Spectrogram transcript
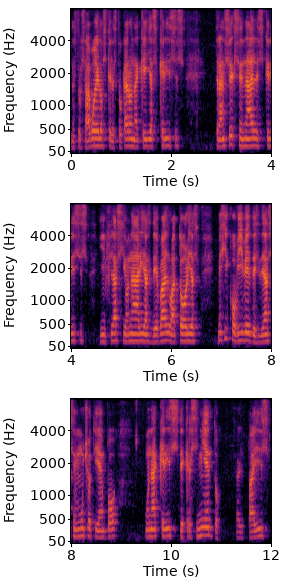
nuestros abuelos que les tocaron aquellas crisis transaccionales, crisis inflacionarias, devaluatorias, México vive desde hace mucho tiempo una crisis de crecimiento. El país,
